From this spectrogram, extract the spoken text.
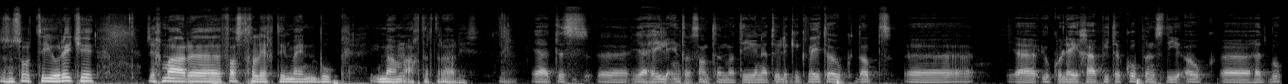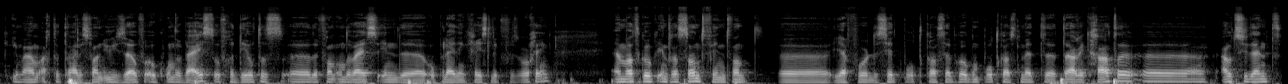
een soort theorietje zeg maar, eh, vastgelegd in mijn boek Imam Hm. achter tralies. Ja, het is eh ja, hele interessante materie natuurlijk. Ik weet ook dat ja, uw collega Pieter Koppens, die ook het boek Imam achter tralies van u zelf ook onderwijst, of gedeeltes ervan onderwijst in de opleiding geestelijke verzorging. En wat ik ook interessant vind, want ja, voor de SIT-podcast heb ik ook een podcast met Tarek Gater, oud-student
